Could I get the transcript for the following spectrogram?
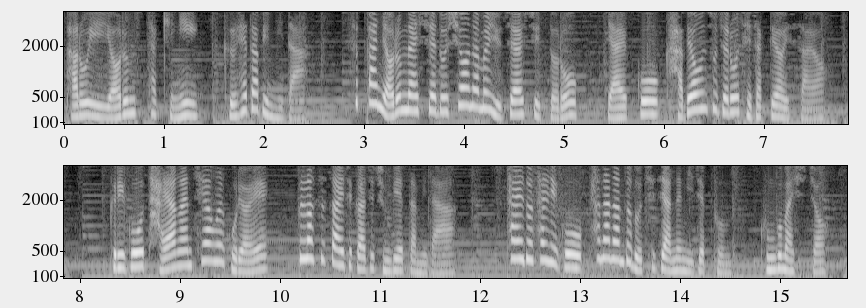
바로 이 여름 스타킹이 그 해답입니다. 습한 여름 날씨에도 시원함을 유지할 수 있도록 얇고 가벼운 소재로 제작되어 있어요. 그리고 다양한 체형을 고려해 플러스 사이즈까지 준비했답니다. 스타일도 살리고 편안함도 놓치지 않는 이 제품 궁금하시죠?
